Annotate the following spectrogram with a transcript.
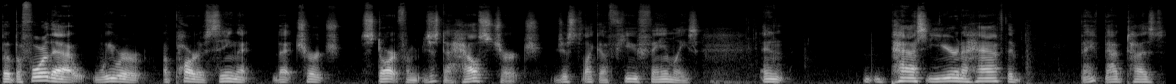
But before that, we were a part of seeing that, that church start from just a house church, just like a few families. And past year and a half, they've, they've baptized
